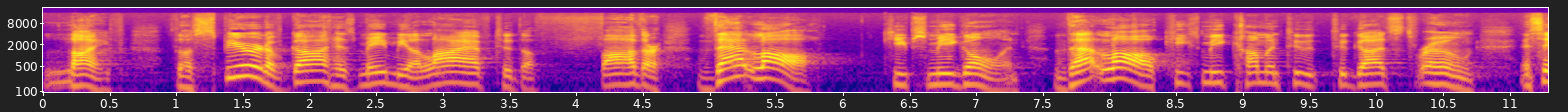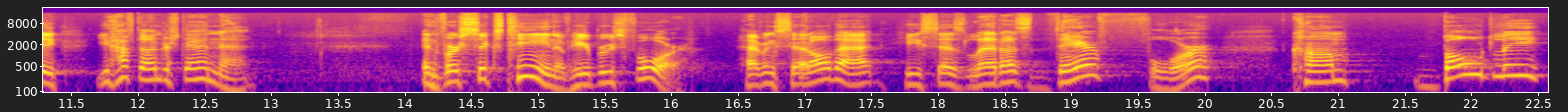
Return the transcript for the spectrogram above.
life. The spirit of God has made me alive to the Father. That law keeps me going. That law keeps me coming to, to God's throne. And say, you have to understand that. In verse 16 of Hebrews 4, having said all that, he says, Let us therefore come boldly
